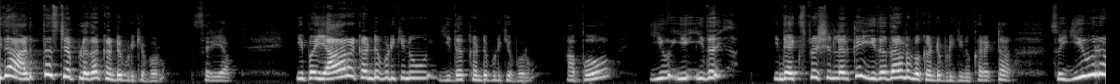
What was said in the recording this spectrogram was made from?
இதை அடுத்த ஸ்டெப்பில் தான் கண்டுபிடிக்க போகிறோம் சரியா? இப்போ யாரை கண்டுபிடிக்கணும்? இதை கண்டுபிடிக்க போகிறோம் அப்போது இதை இந்த எக்ஸ்ப்ரெஷனில் இருக்க இதை தான் நம்ம கண்டுபிடிக்கணும். கரெக்டாக ஸோ இவரை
